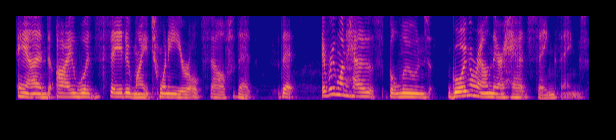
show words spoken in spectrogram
And I would say to my 20 year old self that that everyone has balloons going around their head saying things.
